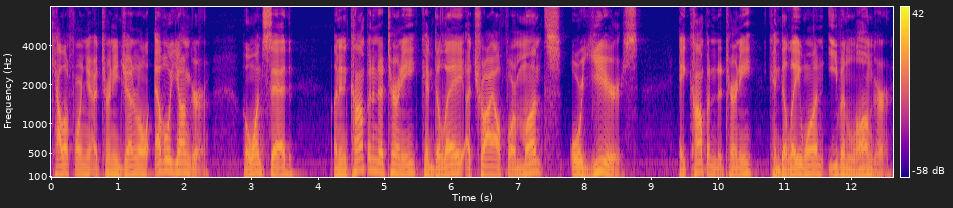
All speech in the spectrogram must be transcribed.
California Attorney General Evelle Younger, who once said, An incompetent attorney can delay a trial for months or years. A competent attorney can delay one even longer.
